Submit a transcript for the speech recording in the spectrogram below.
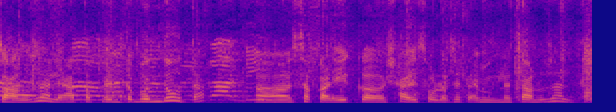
चालू झाला आतापर्यंत बंद होता. सकाळी एक अं, शाळेत सोडायच्या टायमिंगला चालू झाला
